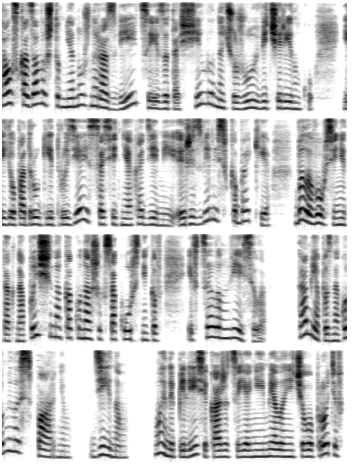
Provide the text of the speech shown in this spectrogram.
Тал сказала, что мне нужно развеяться и затащила на чужую вечеринку. Ее подруги и друзья из соседней академии резвились в кабаке. Было вовсе не так напыщено, как у наших сокурсников, и в целом весело. Там я познакомилась с парнем, Дином, мы напились, и, кажется, я не имела ничего против,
